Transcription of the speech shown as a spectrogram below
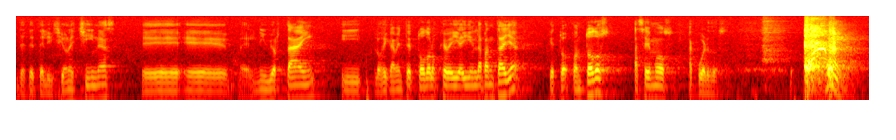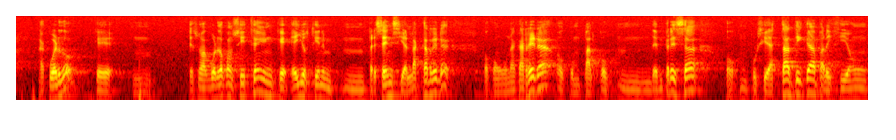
desde televisiones chinas, el New York Times y, lógicamente, todos los que veis ahí en la pantalla, que con todos hacemos acuerdos. ¿Acuerdo? Que mm, esos acuerdos consisten en que ellos tienen mm, presencia en las carreras, o con una carrera, o con parcos mm, de empresa, o publicidad estática, aparición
